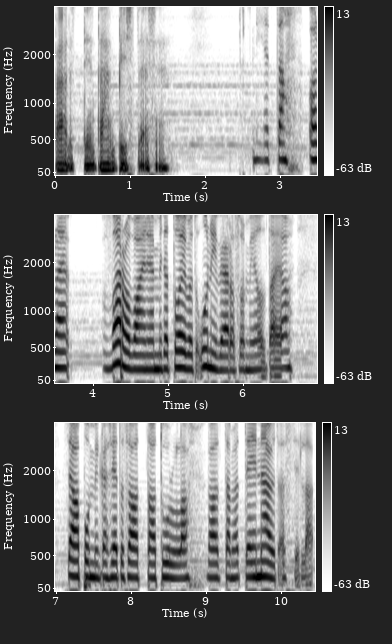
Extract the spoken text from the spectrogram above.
päädyttiin tähän pisteeseen. Niin, että ole varovainen, mitä toivot universumilta ja se apu, mikä sieltä saattaa tulla, välttämättä ei näytä sillä,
